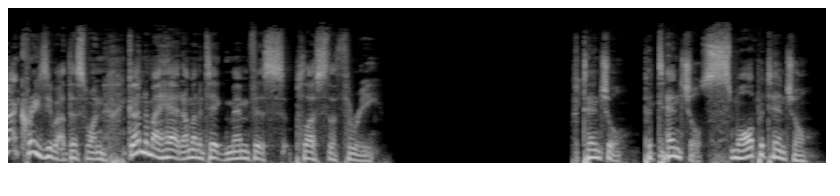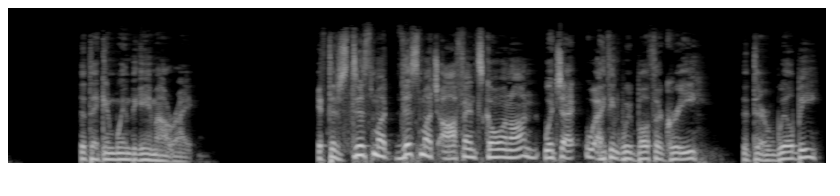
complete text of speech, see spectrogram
Not crazy about this one. Gun to my head, I'm going to take Memphis plus the three. Potential, potential, small potential that they can win the game outright. If there's this much this much offense going on, which I I think we both agree that there will be,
